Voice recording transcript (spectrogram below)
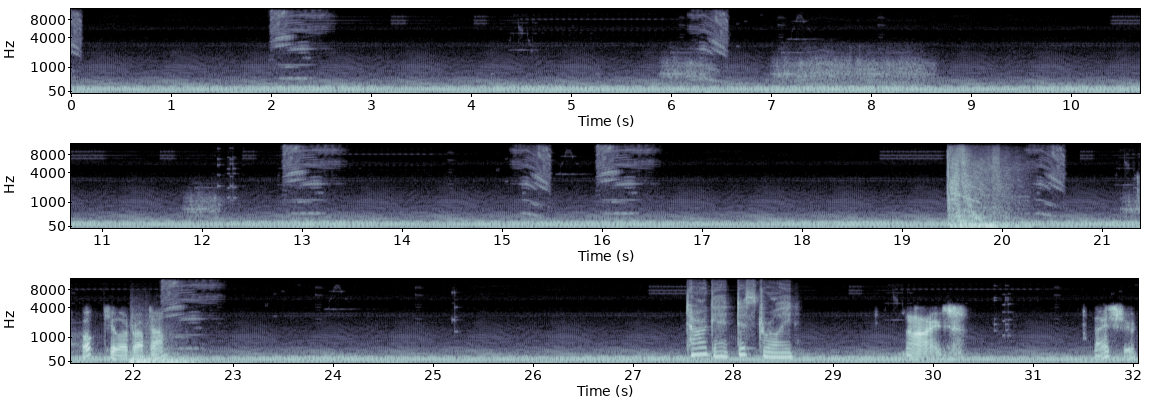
Oh, Kilo dropped down. Target destroyed. Nice. Nice shoot.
